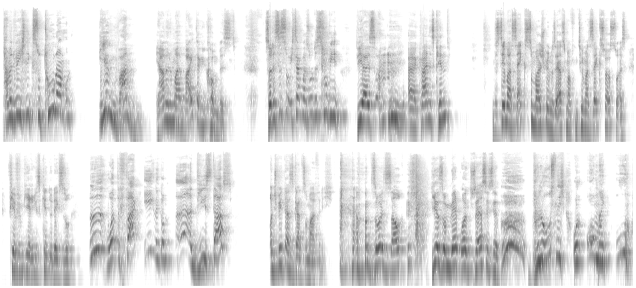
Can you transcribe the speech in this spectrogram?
damit will ich nichts zu tun haben und irgendwann, ja, wenn du mal weitergekommen bist. So, das ist so, ich sag mal so, das ist so wie, wie als äh, kleines Kind das Thema Sex zum Beispiel und das erste Mal vom Thema Sex hörst du als vier, fünfjähriges Kind, du denkst dir so, äh, what the fuck, eklig und äh, dies, das. Und später ist es ganz normal für dich. und so ist es auch hier so im Network. Zuerst ist es oh, bloß nicht und oh mein, oh,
